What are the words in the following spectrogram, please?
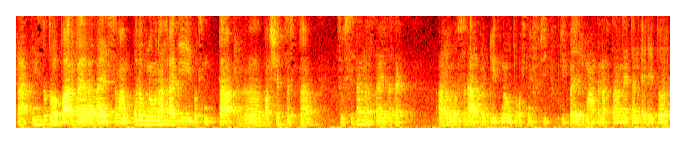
tak místo toho var www se vám rovnou nahradí vlastně ta uh, vaše cesta, co si tam nastavíte, tak a rovnou se dá prokliknout vlastně v případě, že máte nastavený ten editor,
